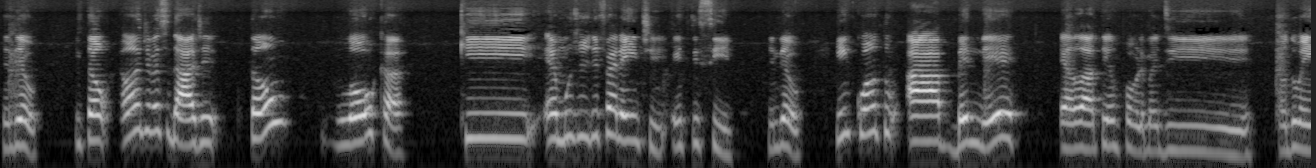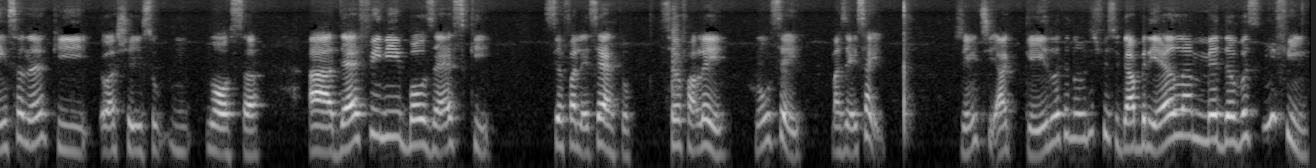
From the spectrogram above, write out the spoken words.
entendeu? Então, é uma diversidade tão louca que é muito diferente entre si, entendeu? Enquanto a Benê, ela tem um problema de uma doença, né? Que eu achei isso, nossa, a Daphne Bozeski, se eu falei certo? Se eu falei, não sei, mas é isso aí. Gente, a Keila que é nome difícil. Gabriela Medovas, enfim.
